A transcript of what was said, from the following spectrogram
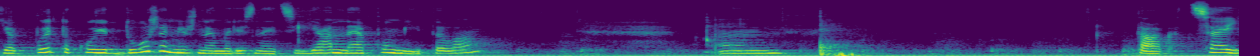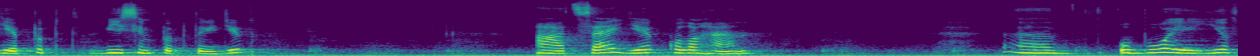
якби такої дуже між ними різниці я не помітила. Ем, Так, це є 8 пептидів, а це є колаген. Е, Обоє є в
